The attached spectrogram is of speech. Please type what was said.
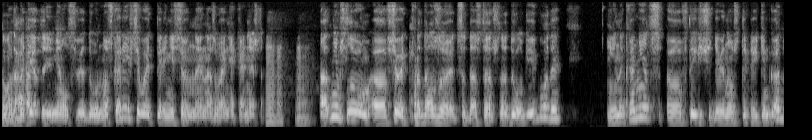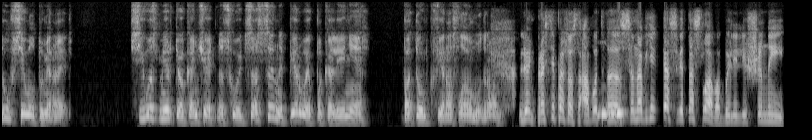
ну, может да. быть, это имелось в виду. Но, скорее всего, это перенесенное название, конечно. Угу, угу. Одним словом, э, все это продолжается достаточно долгие годы. И, наконец, э, в 1093 году Всеволод умирает. С его смертью окончательно сходит со сцены первое поколение потомков Ярослава Мудрого. Лень, прости, пожалуйста, а вот э, сыновья Святослава были лишены э,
